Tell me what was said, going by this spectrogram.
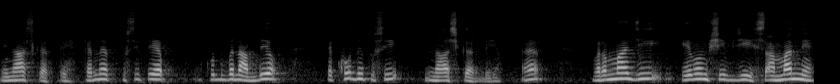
विनाश करते हैं ਕਹਿੰਦਾ ਤੁਸੀਂ ਤੇ ਖੁਦ ਬਣਾਉਂਦੇ ਹੋ ਤੇ ਖੁਦ ਤੁਸੀਂ ਨਾਸ਼ ਕਰਦੇ ਹੋ ਹੈ ब्रह्मा जी एवं शिव जी सामान्य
